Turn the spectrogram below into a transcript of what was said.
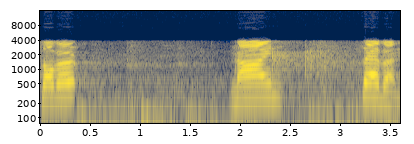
Service. Nine, seven.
